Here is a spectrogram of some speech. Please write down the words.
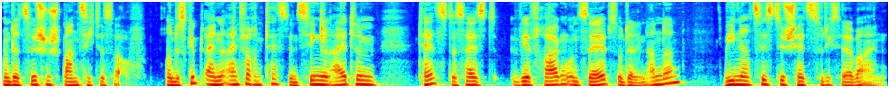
und dazwischen spannt sich das auf. Und es gibt einen einfachen Test, den Single-Item-Test. Das heißt, wir fragen uns selbst oder den anderen, wie narzisstisch schätzt du dich selber ein?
